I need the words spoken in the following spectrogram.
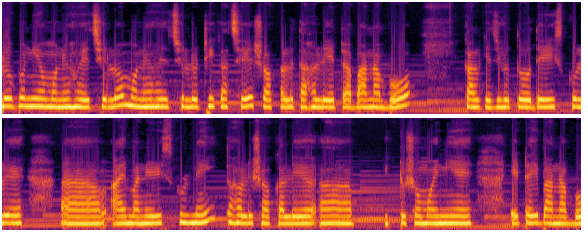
লোভনীয় মনে হয়েছিল। মনে হয়েছিল, ঠিক আছে, সকালে তাহলে এটা বানাবো। কালকে যেহেতু ওদের স্কুলে আইমানের স্কুল নেই, তাহলে সকালে একটু সময় নিয়ে এটাই বানাবো।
